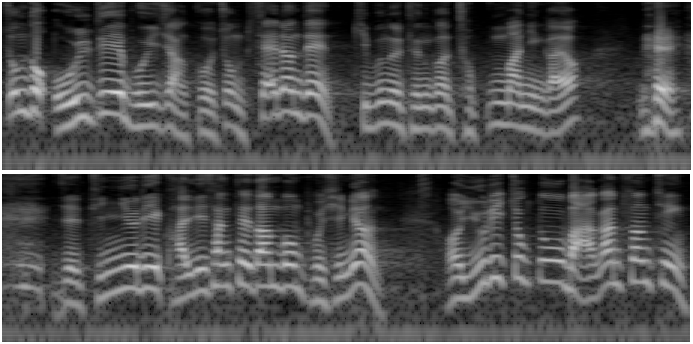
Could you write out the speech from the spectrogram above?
좀 더 올드해 보이지 않고 좀 세련된 기분을 드는 건 저뿐만인가요? 네, 이제 뒷유리 관리 상태도 한번 보시면 어, 유리 쪽도 마감 썬팅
